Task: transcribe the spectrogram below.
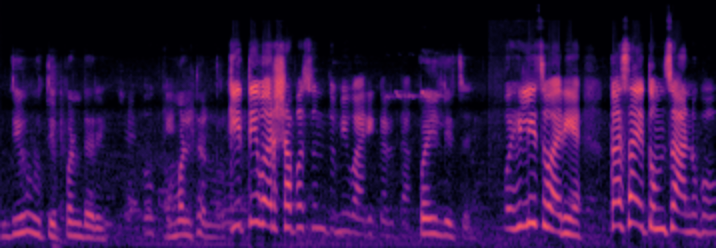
देव होती पंढरी मलठण किती वर्षापासून तुम्ही वारी करता? पहिलीच आहे. पहिलीच वारी आहे. कसा आहे तुमचा अनुभव?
